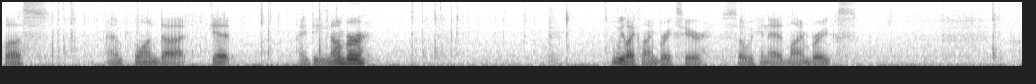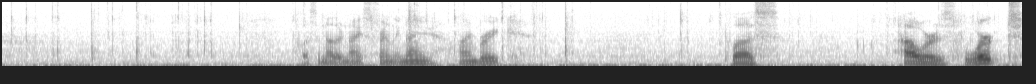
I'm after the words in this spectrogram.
plus emp1 dot get ID number. We like line breaks here, so we can add line breaks. plus another nice friendly line break plus hours worked.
